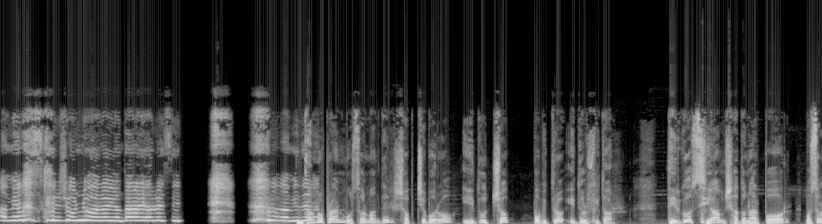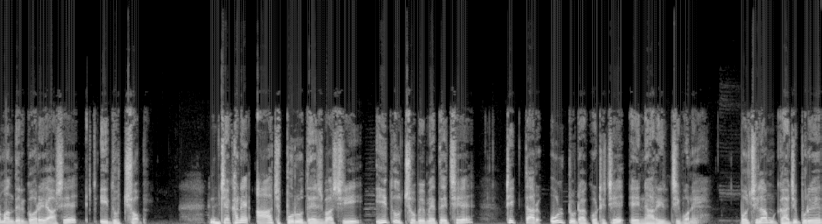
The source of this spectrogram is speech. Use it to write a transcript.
আমি আজকে শূন্য হারাইয়া দাঁড়াইয়া রয়েছি। আমি ধর্মপ্রাণ মুসলমানদের সবচেয়ে বড় ঈদ উৎসব পবিত্র ঈদুল ফিতর। দীর্ঘ সিয়াম সাধনার পর মুসলমানদের ঘরে আসে ঈদ উৎসব। যেখানে আজ পুরো দেশবাসী ঈদ উৎসবে মেতেছে ঠিক তার উল্টোটা ঘটেছে এই নারীর জীবনে। বলছিলাম গাজীপুরের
